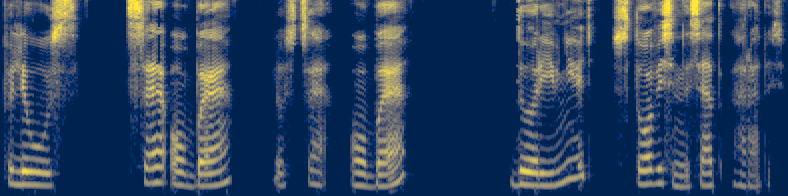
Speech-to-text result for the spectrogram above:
плюс СОБ плюс СОБ дорівнюють 180 градусів.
